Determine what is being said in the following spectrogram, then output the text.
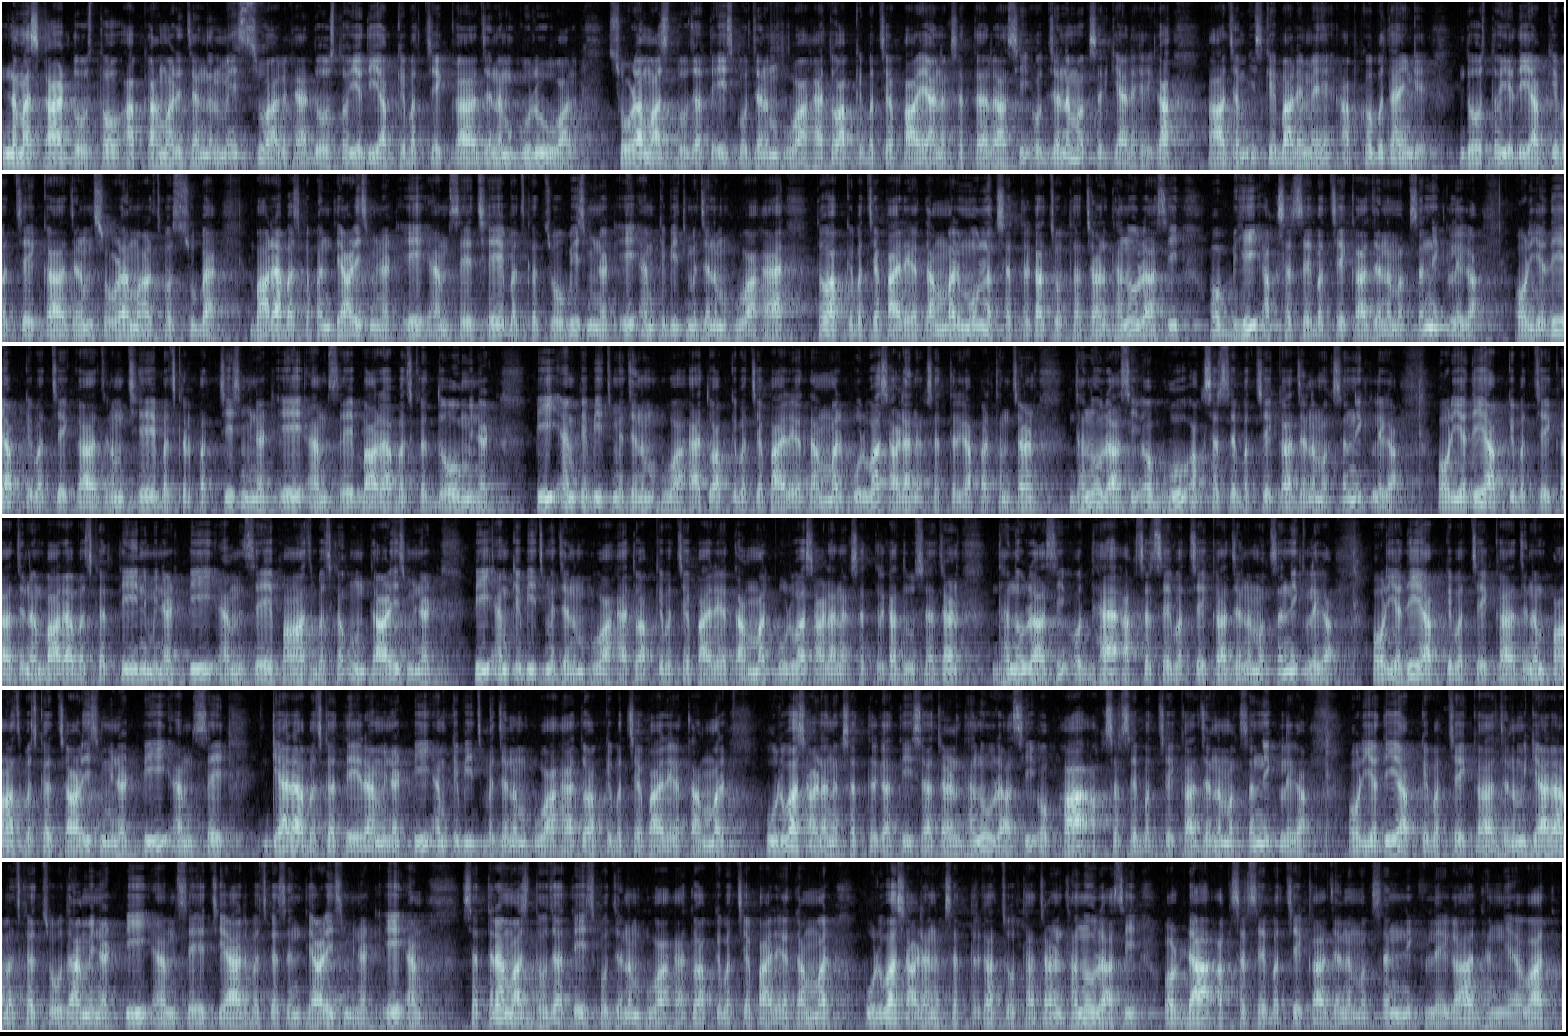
नमस्कार दोस्तों, आपका हमारे चैनल में स्वागत है। दोस्तों, यदि आपके बच्चे का जन्म गुरुवार 16 मार्च 2023 को जन्म हुआ है तो आपके बच्चे का पाया नक्षत्र राशि और जन्म अक्षर क्या रहेगा, आज हम इसके बारे में आपको बताएँगे। दोस्तों, यदि आपके बच्चे का जन्म 16 मार्च को सुबह बारह बजकर पैंतालीस मिनट ए एम से छः बजकर चौबीस मिनट ए एम के बीच में जन्म हुआ है तो आपके बच्चे पाएगा तम्बर मूल नक्षत्र का चौथा चरण, धनु राशि और भी अक्षर से बच्चे का जन्म अक्षर निकलेगा। और यदि आपके बच्चे का जन्म छः बजकर पच्चीस मिनट ए एम से बारह बजकर दो मिनट पी एम के बीच में जन्म हुआ है तो आपके बच्चे पाएगा तामर, पूर्वा, साढ़ा नक्षत्र का प्रथम चरण, धनु राशि और भू अक्षर से बच्चे का जन्म अक्षर निकलेगा। और यदि आपके बच्चे का जन्म बारह बजकर तीन मिनट पी एम से पाँच बजकर उनतालीस मिनट पी एम के बीच में जन्म हुआ है तो आपके बच्चे पाए तामर, पूर्वा, साढ़ा नक्षत्र का दूसरा चरण, धनु राशि और ध्याय अक्षर से बच्चे का जन्म अक्षर निकलेगा। और यदि आपके बच्चे का जन्म पाँच बजकर चालीस मिनट पी एम से ग्यारह बजकर तेरह मिनट पी एम के बीच में जन्म हुआ है तो आपके बच्चे पाएगा तामर पूर्वाषाढ़ा नक्षत्र का तीसरा चरण धनु राशि और फा अक्षर से बच्चे का जन्म अक्षर निकलेगा। और यदि आपके बच्चे का जन्म ग्यारह बजकर चौदह मिनट पी एम से चार बजकर सैंतालीस मिनट ए एम सत्रह मार्च 2023 को जन्म हुआ है तो आपके बच्चे पाएगा तमर पूर्वाषाढ़ा नक्षत्र का चौथा चरण धनु राशि और डा अक्षर से बच्चे का जन्म अक्षर निकलेगा। धन्यवाद।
